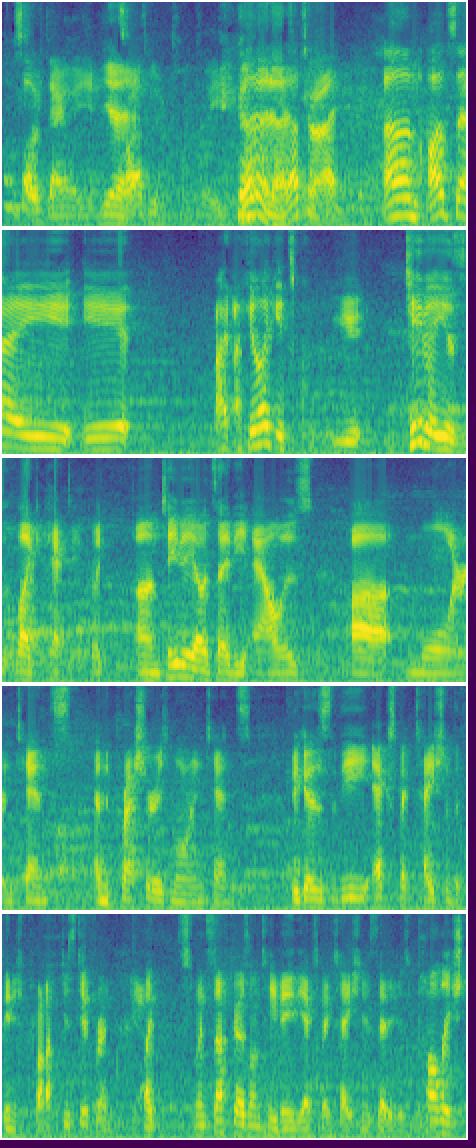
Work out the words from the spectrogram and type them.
Well, sort of daily. Yeah. Sorry, that's a bit of a clunky. No, no, no, that's all right. Um, I'd say it. I, I feel like it's you. TV is like hectic. Like um, TV, I would say the hours are more intense and the pressure is more intense because the expectation of the finished product is different. Yeah. Like when stuff goes on TV, the expectation is that it is polished,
